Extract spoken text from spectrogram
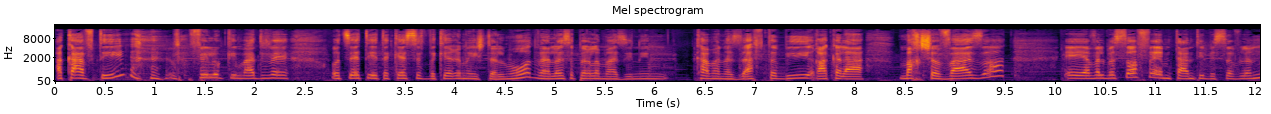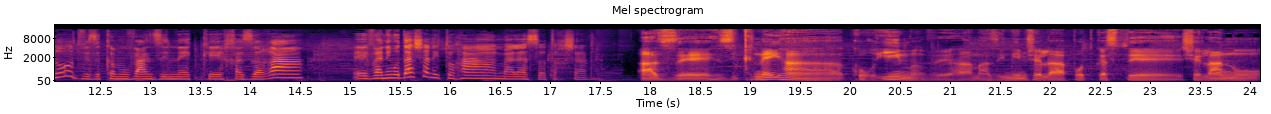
עקבתי, ואפילו כמעט והוצאתי את הכסף בקרן ההשתלמות, ואני לא אספר למאזינים כמה נזפת בי, רק על המחשבה הזאת. אה, אבל בסוף המתנתי בסבלנות, וזה כמובן זינק אה, חזרה, אה, ואני מודה שאני תוהה מה לעשות עכשיו. אז זקני הקוראים והמאזינים של הפודקאסט שלנו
